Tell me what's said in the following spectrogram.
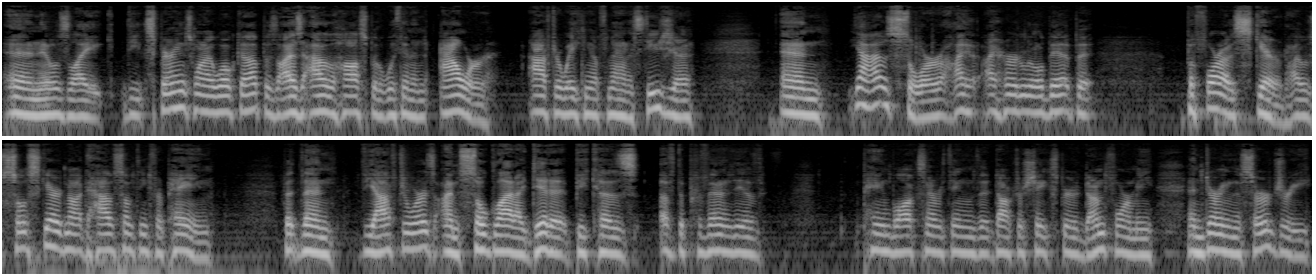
and it was like the experience when I woke up is I was out of the hospital within an hour after waking up from anesthesia, and yeah, I was sore. I I hurt a little bit, but before I was scared. I was so scared not to have something for pain, but then the afterwards, I'm so glad I did it because of the preventative pain blocks and everything that Dr. Shakespeare had done for me. And during the surgery,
